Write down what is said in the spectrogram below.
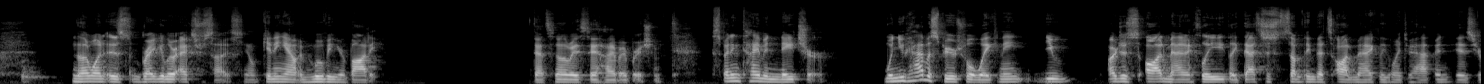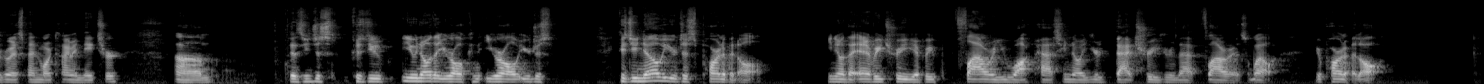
another one is regular exercise. You know, getting out and moving your body. That's another way to stay high vibration. Spending time in nature. When you have a spiritual awakening, you are just automatically like that's just something that's automatically going to happen. Is you're going to spend more time in nature, um, because you just because you you know that you're all you're all you're just because you know you're just part of it all. You know that every tree, every flower you walk past, you know you're that tree, you're that flower as well. You're part of it all.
